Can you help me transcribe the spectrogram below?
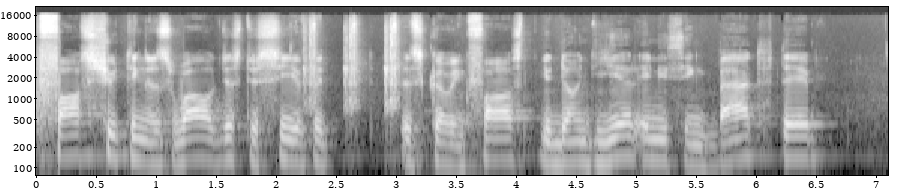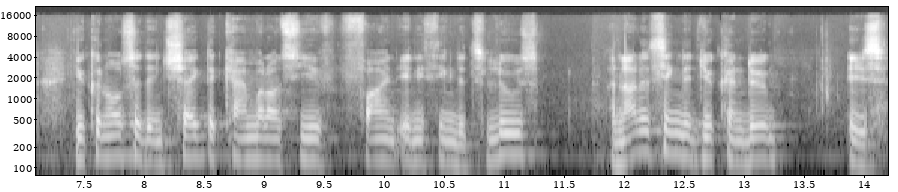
fast shooting as well just to see if it is going fast. You don't hear anything bad there. You can also then shake the camera and see if find anything that's loose. Another thing that you can do is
